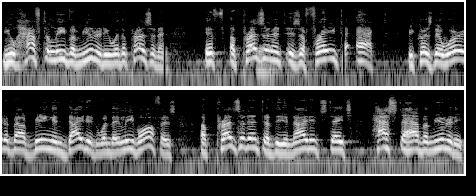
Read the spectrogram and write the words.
You have to leave immunity with a president. If a president is afraid to act because they're worried about being indicted when they leave office, a president of the United States has to have immunity.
